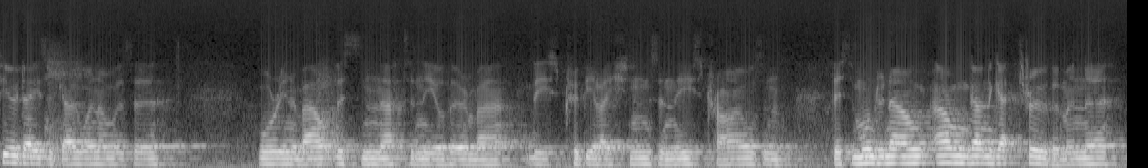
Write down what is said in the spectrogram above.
few days ago when I was uh, worrying about this and that and the other, about these tribulations and these trials and this, and wondering how, how I'm going to get through them and uh,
